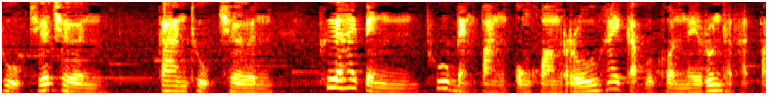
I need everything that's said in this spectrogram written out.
ถูกเชื้อเชิญ การถูกเชิญ เพื่อให้เป็นผู้แบ่งปันองค์ความรู้ให้กับบุคคลในรุ่นถัดไป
